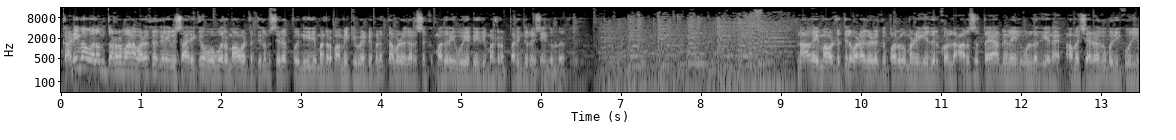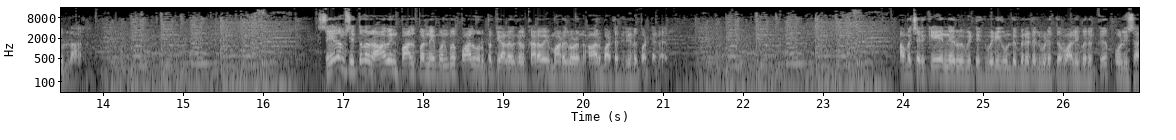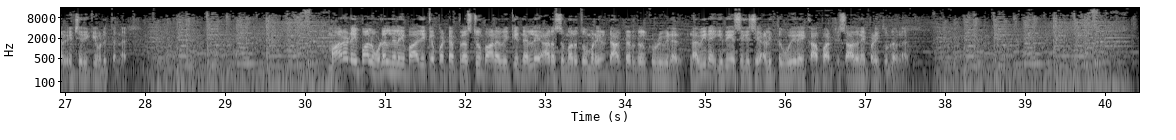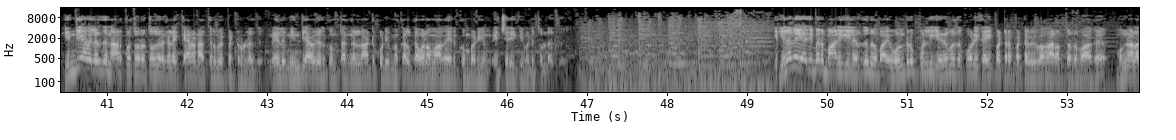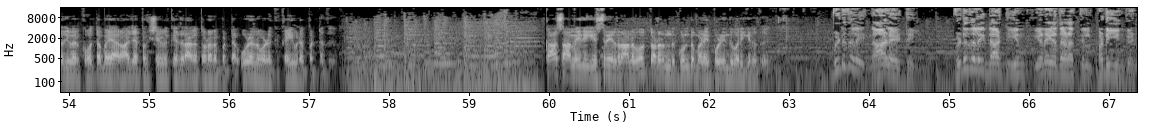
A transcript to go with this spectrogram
கனிம வளம் தொடர்பான வழக்குகளை விசாரிக்க ஒவ்வொரு மாவட்டத்திலும் சிறப்பு நீதிமன்றம் அமைக்க வேண்டும் என தமிழக அரசுக்கு மதுரை உயர்நீதிமன்றம் பரிந்துரை செய்துள்ளது. நாகை மாவட்டத்தில் வடகிழக்கு பருவமழை எதிர்கொள்ள அரசு தயார் நிலையில் உள்ளது என அமைச்சர் ரகுபதி கூறியுள்ளார். சேலம் சித்தனூர் ஆவின் பால் பண்ணை முன்பு பால் உற்பத்தியாளர்கள் கறவை மாடுகளுடன் ஆர்ப்பாட்டத்தில் ஈடுபட்டனர். அமைச்சர் கே. என். நேரு வீட்டுக்கு வெடிகுண்டு மிரட்டல் விடுத்த வாலிபருக்கு போலீசார் எச்சரிக்கை விடுத்தனர். மாரடைப்பால் உடல்நிலை பாதிக்கப்பட்ட பிளஸ் டூ மாணவிக்கு நெல்லை அரசு மருத்துவமனையில் டாக்டர்கள் குழுவினர் நவீன இதய சிகிச்சை அளித்து உயிரை காப்பாற்றி சாதனை படைத்துள்ளனர். இந்தியாவிலிருந்து நாற்பத்தோரு தூதர்களை கனடா திரும்பப் பெற்றுள்ளது. மேலும் இந்தியாவில் இருக்கும் தங்கள் நாட்டு குடிமக்கள் கவனமாக இருக்கும்படியும் எச்சரிக்கை விடுத்துள்ளது. இலங்கை அதிபர் மாளிகையிலிருந்து ரூபாய் ஒன்று புள்ளி எழுபது கோடி கைப்பற்றப்பட்ட விவகாரம் தொடர்பாக முன்னாள் அதிபர் கோத்தபயா ராஜபக்சேவுக்கு எதிராக தொடரப்பட்ட ஊழல் வழக்கு கைவிடப்பட்டது. காசா மீது இஸ்ரேல் ராணுவம் தொடர்ந்து குண்டுமழை பொழிந்து வருகிறது. விடுதலை நாளேட்டை விடுதலை நாட்டியின் இணையதளத்தில் படியுங்கள்.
